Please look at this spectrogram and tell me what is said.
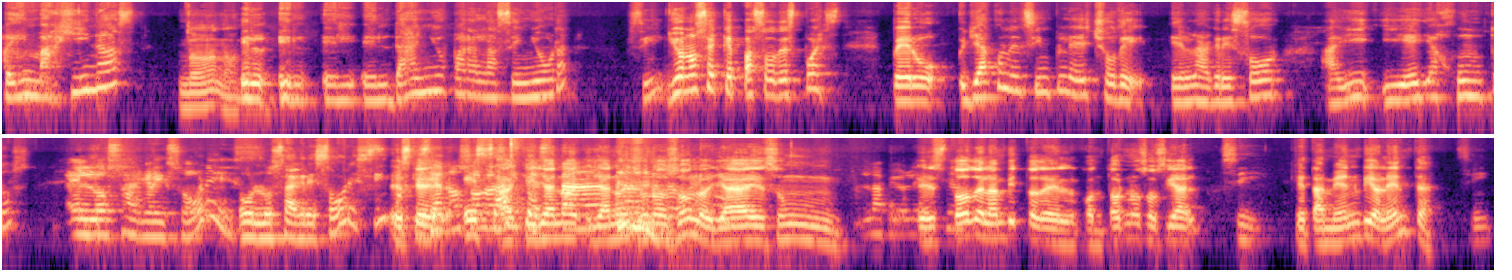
¿Te imaginas No, no. no. el, el- el- el daño para la señora? ¿Sí? Yo no sé qué pasó después, pero ya con el simple hecho de el agresor ahí y ella juntos, los agresores. o los agresores, sí. Es que ya no solo aquí que ya no, está- ya no es uno solo, ya es un, La es todo el ámbito del contorno social Sí. que también violenta. Sí.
